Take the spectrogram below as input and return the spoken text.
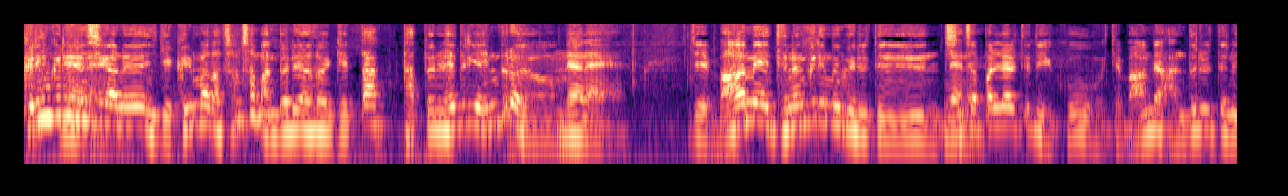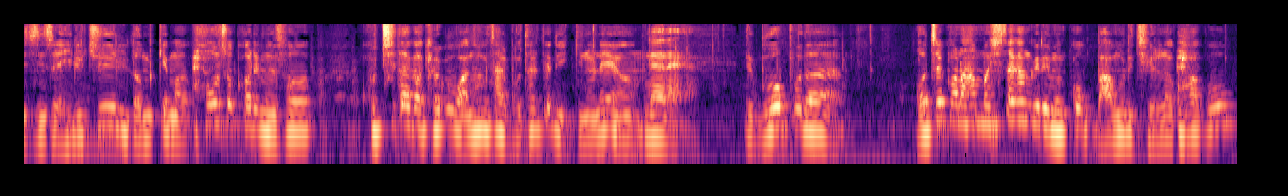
그림 그리는 네네. 시간은 이게 그림마다 천차만별이라서 이렇게 딱 답변을 해드리기가 힘들어요. 네네. 이제 마음에 드는 그림을 그릴 때는 진짜 네네. 빨리 할 때도 있고 이렇게 마음에 안 들을 때는 진짜 일주일 넘게 막 허우적거리면서 고치다가 결국 완성 잘 못할 때도 있기는 해요. 네네. 근데 무엇보다 어쨌거나 한번 시작한 그림은 꼭 마무리 지으려고 하고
